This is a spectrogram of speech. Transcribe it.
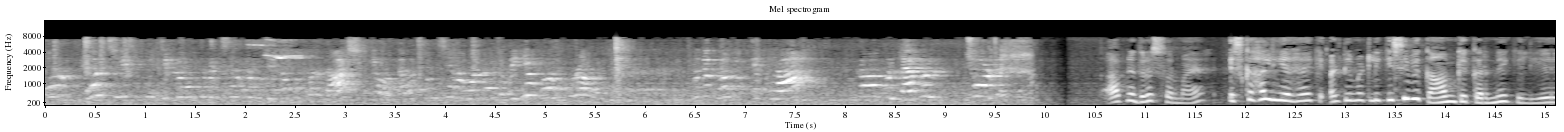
اور وہ چیز کی جن لوگوں کو اکثر ان چیزوں کو برداشت کیا ہوتا ہے ان سے ہمارا رویہ بہت برا ہوتا ہے۔ آپ نے درست فرمایا، اس کا حل یہ ہے کہ الٹیمیٹلی کسی بھی کام کے کرنے کے لیے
